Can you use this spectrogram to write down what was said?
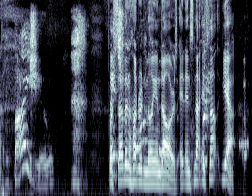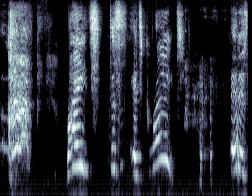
and buys you. For seven hundred million dollars, and it's not. It's not. Yeah, right. This is, it's great. It is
